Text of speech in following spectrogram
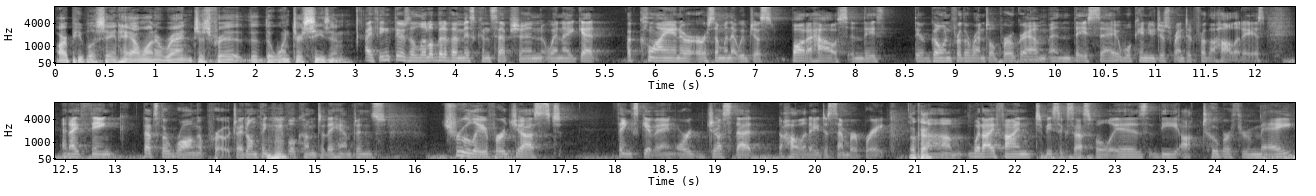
are people saying, hey, I want to rent just for the, the winter season? I think there's a little bit of a misconception when I get a client or, or someone that we've just bought a house and they they're going for the rental program and they say, "Well, can you just rent it for the holidays?" And I think that's the wrong approach. I don't think mm-hmm. people come to the Hamptons truly for just Thanksgiving or just that holiday December break. Okay. Um, what I find to be successful is the October through May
